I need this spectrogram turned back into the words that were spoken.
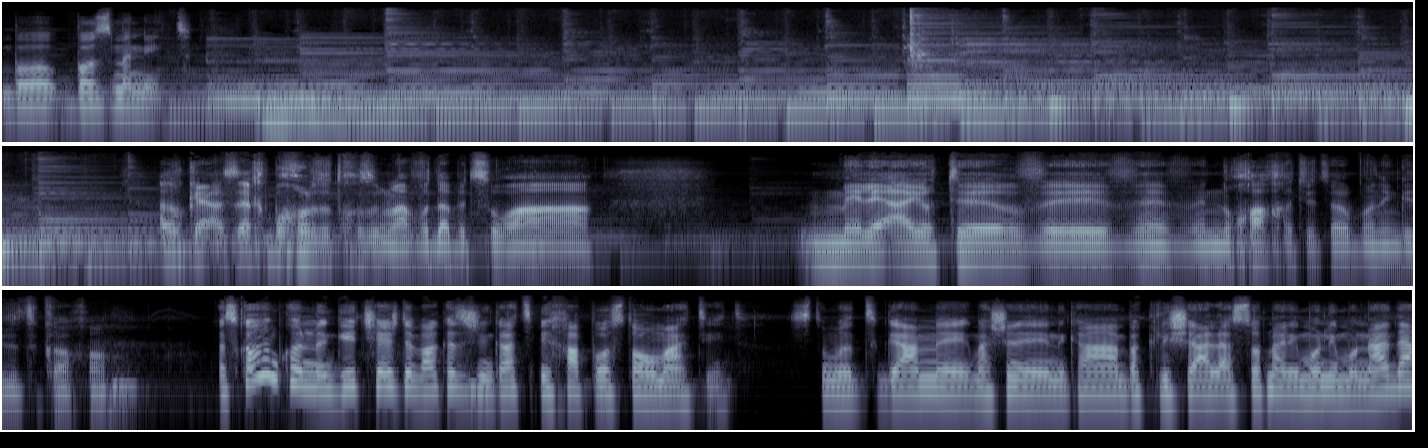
בו, בו זמנית. אז אוקיי, אז איך בכל זאת חוזרים לעבודה בצורה מלאה יותר ו- ו- ונוכחת יותר, בוא נגיד את זה ככה? אז קודם כל נגיד שיש דבר כזה שנקרא צמיחה פוסט-טראומטית. זאת אומרת, גם אה, מה שנקרא בקלישאה לעשות מהלימון לימונדה,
